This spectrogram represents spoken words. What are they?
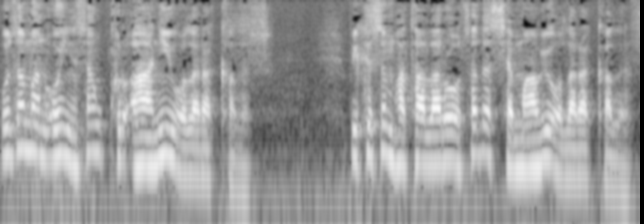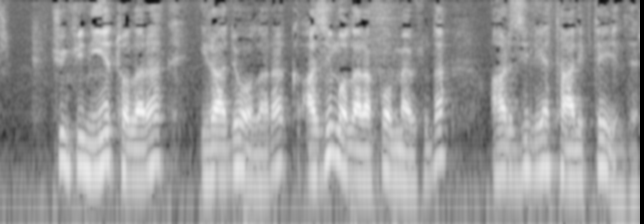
O zaman o insan Kur'ani olarak kalır. Bir kısım hataları olsa da semavi olarak kalır. Çünkü niyet olarak, irade olarak, azim olarak o mevzuda arziliğe talip değildir.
